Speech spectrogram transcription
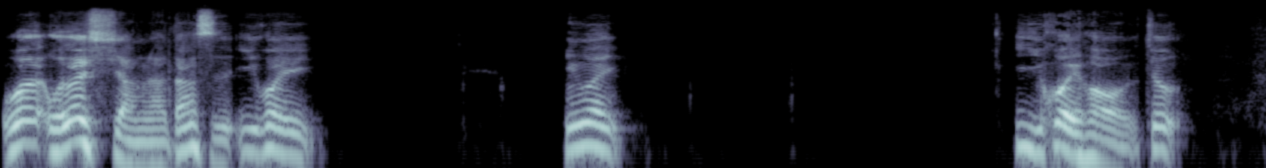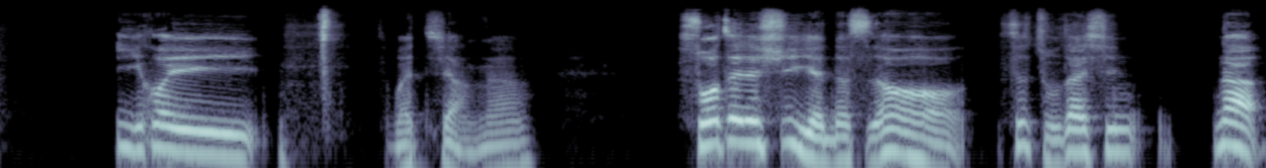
我我在想了，当时议会因为议会哈，就议会 怎么讲呢？说这个序言的时候，是主在心那。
